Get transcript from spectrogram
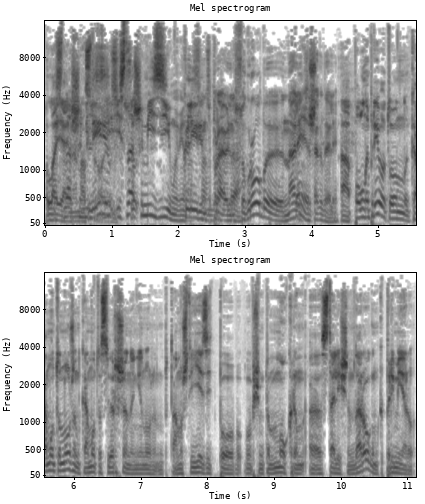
лояльно и с нашими, настроен. и с нашими зимами. Клиренс, правильно, да. сугробы, налить Конечно. и так далее. А полный привод, он кому-то нужен, кому-то совершенно не нужен, потому что ездить по, в общем-то, мокрым э, столичным дорогам, к примеру,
